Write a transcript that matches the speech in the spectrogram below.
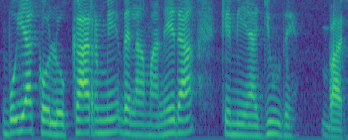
voy a colocarme de la manera que me ayude. Vale.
